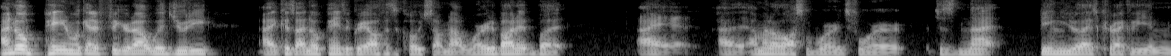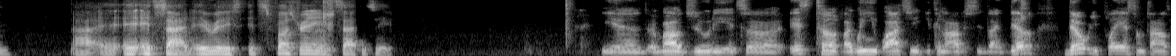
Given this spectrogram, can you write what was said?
I know Payne will get it figured out with Jeudy, I because I know Payne's a great offensive coach, so I'm not worried about it. But I, I I'm at a loss of words for just not being utilized correctly, and uh, it, it's sad. It really it's frustrating and sad to see. Yeah, about Jeudy, it's uh it's tough. Like when you watch it, you can obviously like they'll they'll replay it sometimes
